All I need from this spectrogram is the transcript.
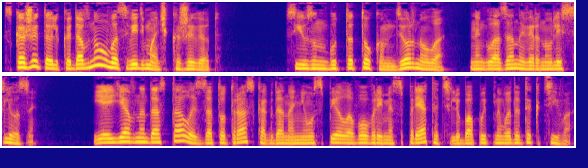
«Скажи только, давно у вас ведьмачка живет?» Сьюзан будто током дернула, на глаза навернулись слезы. Ей явно досталось за тот раз, когда она не успела вовремя спрятать любопытного детектива.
